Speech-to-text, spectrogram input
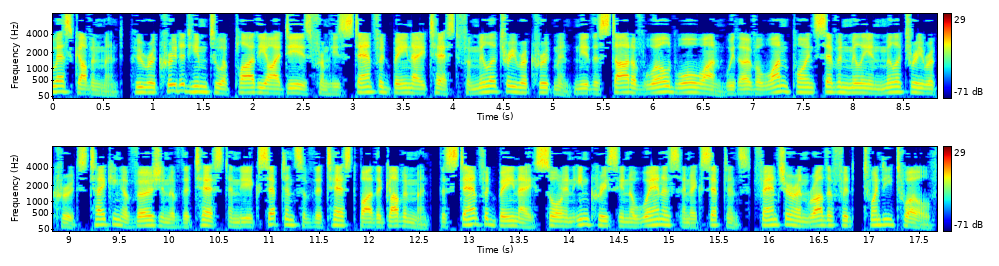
U.S. government, who recruited him to apply the ideas from his Stanford Binet test for military recruitment near the start of World War I with over 1.7 million military recruits taking a version of the test and the acceptance of the test by the government. The Stanford Binet saw an increase in awareness and acceptance Fancher and Rutherford, 2012.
